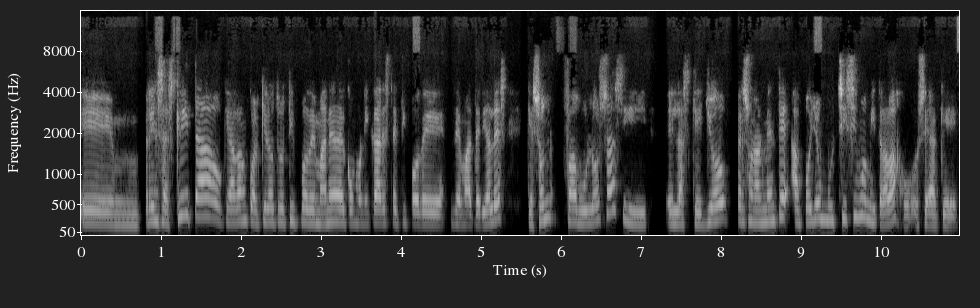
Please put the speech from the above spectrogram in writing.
Em, prensa escrita o que hagan cualquier otro tipo de manera de comunicar este tipo de, materiales que son fabulosas y en las que yo personalmente apoyo muchísimo mi trabajo. O sea que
